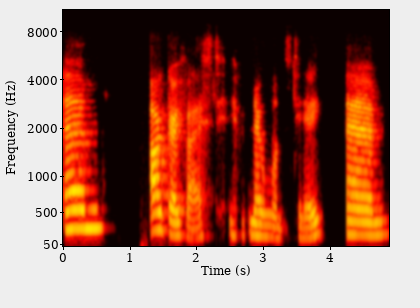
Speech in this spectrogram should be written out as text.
Um i'll go first if no one wants to. Um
